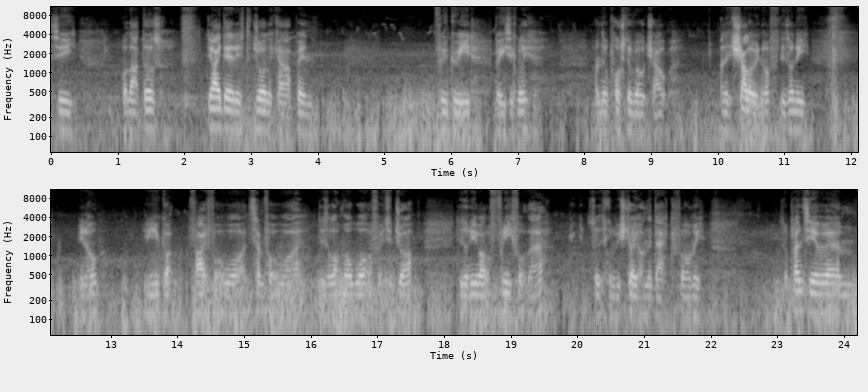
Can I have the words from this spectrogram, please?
see what that does. The idea is to draw the carp in through greed basically. And they'll push the roach out. And it's shallow enough. There's only you know you've got five foot of water ten foot of water there's a lot more water for it to drop. There's only about three foot there. So it's going to be straight on the deck for me. So plenty of um,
